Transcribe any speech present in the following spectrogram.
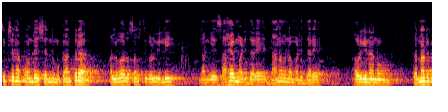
ಶಿಕ್ಷಣ ಫೌಂಡೇಶನ್ ಮುಖಾಂತರ ಹಲವಾರು ಸಂಸ್ಥೆಗಳು ಇಲ್ಲಿ ನಮಗೆ ಸಹಾಯ ಮಾಡಿದ್ದಾರೆ, ದಾನವನ್ನು ಮಾಡಿದ್ದಾರೆ. ಅವರಿಗೆ ನಾನು ಕರ್ನಾಟಕ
